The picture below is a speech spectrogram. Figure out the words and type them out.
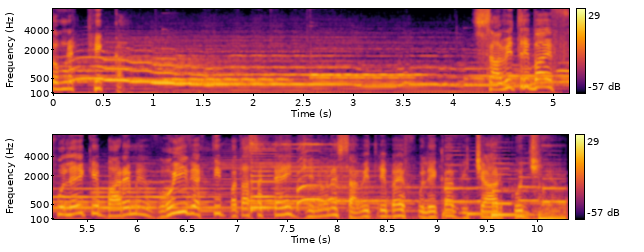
तुमने ठीक कहा। सावित्रीबाई फुले के बारे में वही व्यक्ति बता सकते हैं जिन्होंने सावित्रीबाई फुले का विचार को जिया।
